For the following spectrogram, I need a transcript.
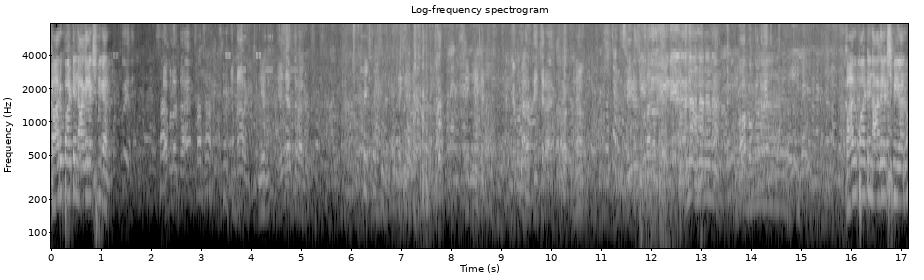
కారుపాటి నాగలక్ష్మి గారు. డబ్బులు వద్దా ఏం చేస్తున్నారు చెప్తారా టీచరా? సీరియస్ కోపం ఉందా? కారుపాటి నాగలక్ష్మి గారు.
